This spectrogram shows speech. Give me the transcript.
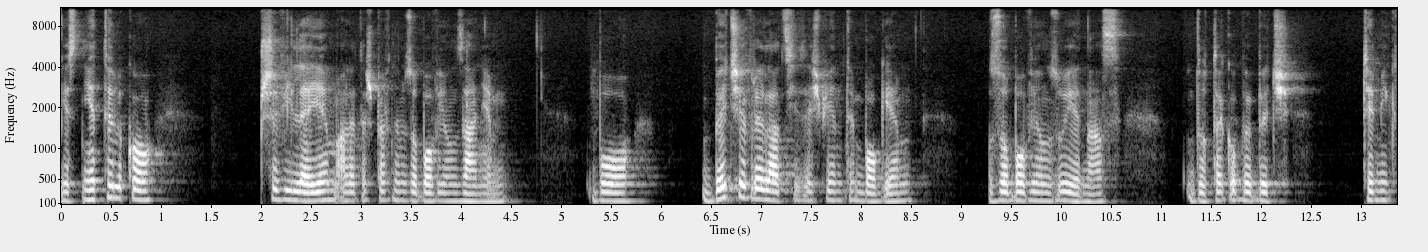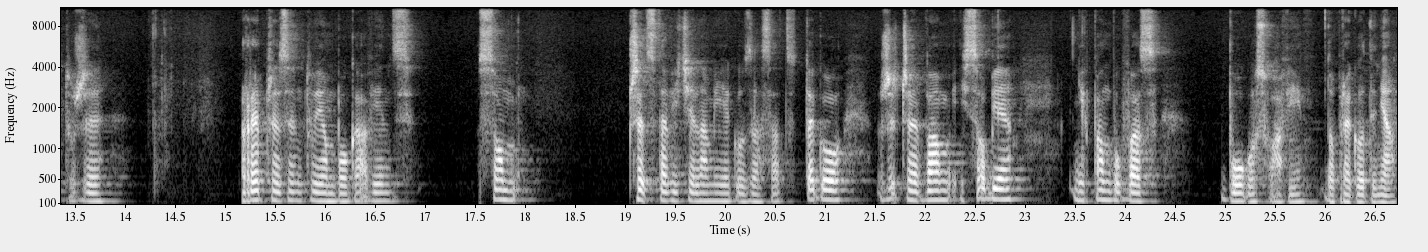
jest nie tylko przywilejem, ale też pewnym zobowiązaniem, bo bycie w relacji ze świętym Bogiem zobowiązuje nas do tego, by być tymi, którzy reprezentują Boga, więc są przedstawicielami Jego zasad. Tego życzę Wam i sobie. Niech Pan Bóg Was błogosławi. Dobrego dnia.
